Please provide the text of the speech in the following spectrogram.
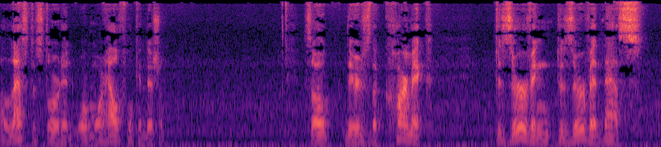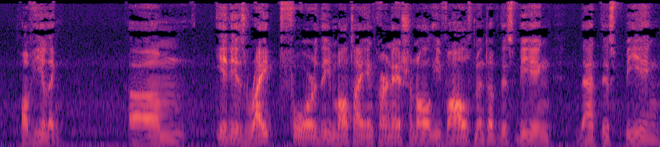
a less distorted or more healthful condition. So there's the karmic deserving deservedness of healing um, it is right for the multi incarnational evolvement of this being that this being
